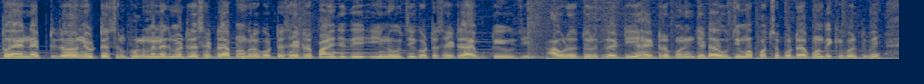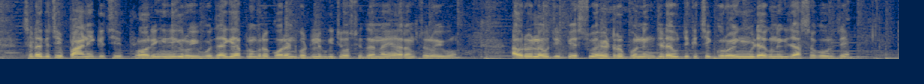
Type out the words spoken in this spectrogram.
ତ ଏନ୍ଏଫ୍ଟିର ନ୍ୟୁଟ୍ରିସନ୍ ଫୁଲ୍ ମ୍ୟାନେଜମେଣ୍ଟରେ ସେଟା ଆପଣଙ୍କର ଗୋଟେ ସାଇଡ଼୍ରେ ପାଣି ଯଦି ଇନ୍ ହେଉଛି ଗୋଟେ ସାଇଡ଼୍ରେ ଆଉଟି ହେଉଛି। ଆଉ ଗୋଟେ ଯେଉଁ ଥିଲା ଡି ହାଇଡ୍ରୋପୋନିକ୍ ଯେଟା ହେଉଛି ମୋ ପଛପଟେ ଆପଣ ଦେଖିପାରୁଥିବେ ସେଟା କିଛି ପାଣି କିଛି ଫ୍ଲୋରିଂ ହେଇକି ରହିବ। ଯାହାକି ଆପଣଙ୍କର କରେଣ୍ଟ କଟିଲେ ବି କିଛି ଅସୁବିଧା ନାହିଁ ଆରାମସେ ରହିବ। ଆଉ ରହିଲା ହେଉଛି ପେଶୁଆ ହାଇଡ୍ରୋପୋନିକ୍ ଯେଟା ହେଉଛି କିଛି ଗ୍ରୋଇଂ ମିଡ଼ିଆକୁ ନେଇକି ଚାଷ କରୁଛେ। ତ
